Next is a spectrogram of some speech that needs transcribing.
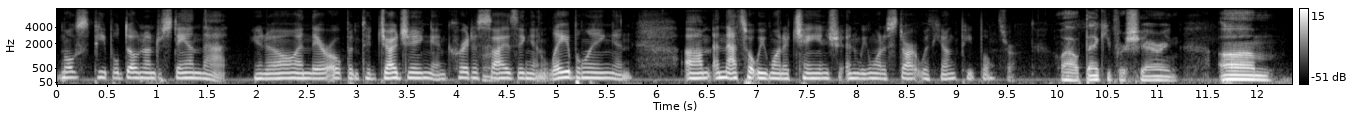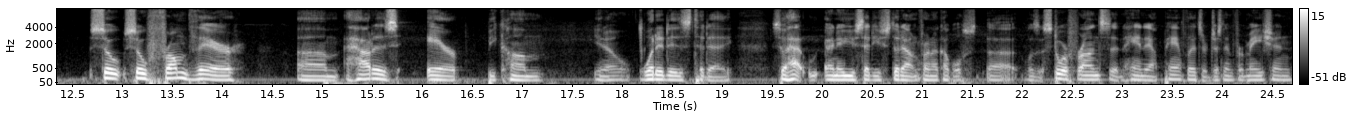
most people don't understand that, you know, and they're open to judging and criticizing and labeling and. Um, and that's what we want to change, and we want to start with young people. Sure. Wow, thank you for sharing. Um, so so from there, um, how does air become, you know, what it is today? So how, I know you said you stood out in front of a couple, uh, was it storefronts and handing out pamphlets or just information?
